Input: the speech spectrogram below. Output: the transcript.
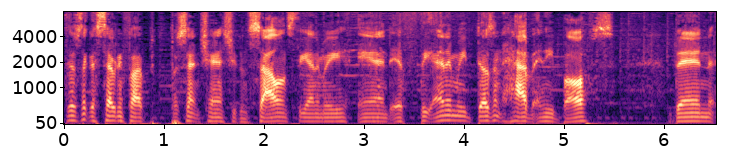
there's like a 75% chance you can silence the enemy and if the enemy doesn't have any buffs then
